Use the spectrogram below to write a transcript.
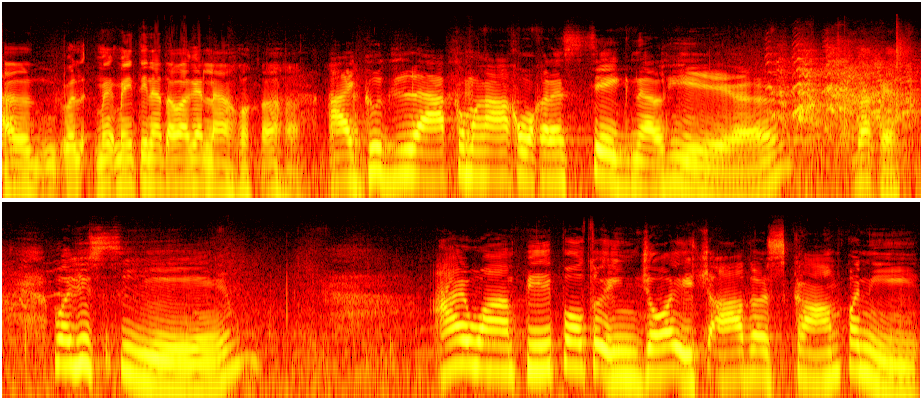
Ah, wala- may, may tinatawagan lang ako. Ay, good luck kung makakakuha ka ng signal here. Bakit? Well, you see, I want people to enjoy each other's company.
